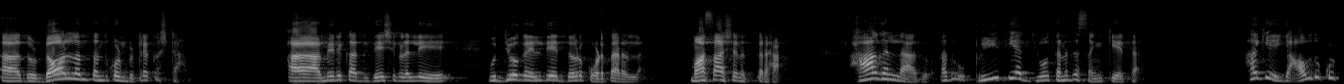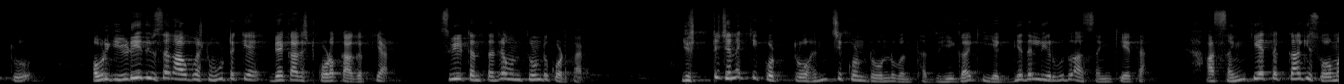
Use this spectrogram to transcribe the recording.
ಅದು ಡಾಲ್ ಅಂತ ಅಂದ್ಕೊಂಡ್ಬಿಟ್ರೆ ಕಷ್ಟ. ಆ ಅಮೇರಿಕಾದ ದೇಶಗಳಲ್ಲಿ ಉದ್ಯೋಗ ಇಲ್ಲದೆ ಇದ್ದವರು ಕೊಡ್ತಾರಲ್ಲ, ಮಾಸಾಶನ ತರಹ. ಹಾಗಲ್ಲ ಅದು ಅದು ಪ್ರೀತಿಯ ದ್ಯೋತನದ ಸಂಕೇತ. ಹಾಗೆ ಯಾವುದು ಕೊಟ್ಟರು ಅವರಿಗೆ ಇಡೀ ದಿವಸ ಆಗುವಷ್ಟು ಊಟಕ್ಕೆ ಬೇಕಾದಷ್ಟು ಕೊಡೋಕ್ಕಾಗತ್ಯ? ಸ್ವೀಟ್ ಅಂತಂದರೆ ಒಂದು ತುಂಡು ಕೊಡ್ತಾರೆ. ಎಷ್ಟು ಜನಕ್ಕೆ ಕೊಟ್ಟರು ಹಂಚಿಕೊಂಡ್ರು ಅನ್ನುವಂಥದ್ದು. ಹೀಗಾಗಿ ಯಜ್ಞದಲ್ಲಿ ಇರುವುದು ಆ ಸಂಕೇತ. ಆ ಸಂಕೇತಕ್ಕಾಗಿ ಸೋಮ,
